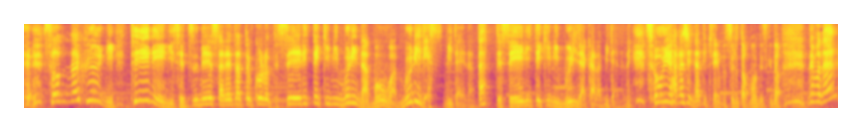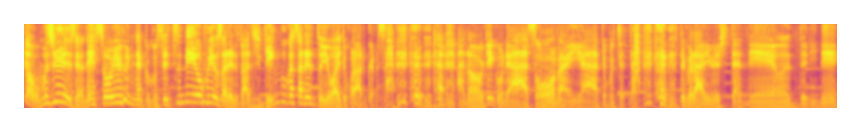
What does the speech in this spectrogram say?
そんなな風に丁寧に説明されたところで生理的に無理なもんは無理ですみたいな。だって生理的に無理だからみたいなね。そういう話になってきたりもすると思うんですけど、でもなんか面白いですよね。そういう風になんかこう説明を付与されると、私言語化されると弱いところあるからさ。あの、結構ね、ああ、そうなんやーって思っちゃった ところありましたね。本当にね。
